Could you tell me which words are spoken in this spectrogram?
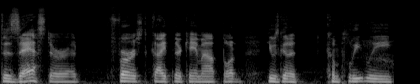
disaster at first. Geithner came out, thought he was going to completely,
